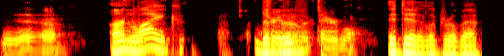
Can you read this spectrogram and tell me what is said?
Yeah, Unlike the trailer movie, looked terrible. it did. It looked real bad.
